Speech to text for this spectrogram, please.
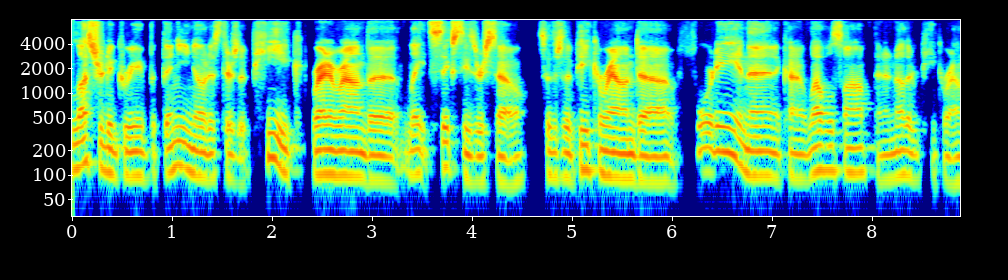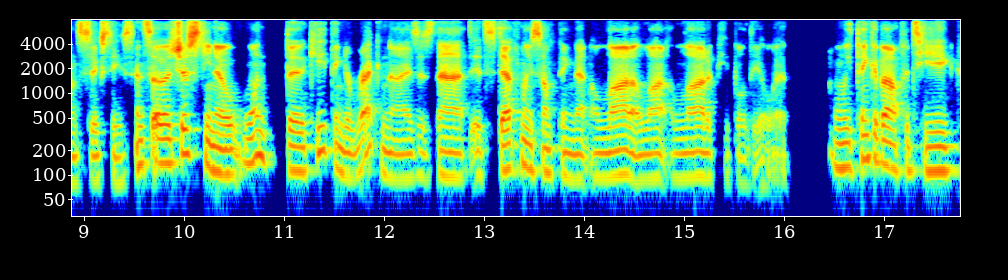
lesser degree. But then you notice there's a peak right around the late 60s or so. So there's a peak around uh, 40 and then it kind of levels off, then another peak around 60s. And so it's just, you know, one, the key thing to recognize is that it's definitely something that a lot, a lot, a lot of people deal with when we think about fatigue,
